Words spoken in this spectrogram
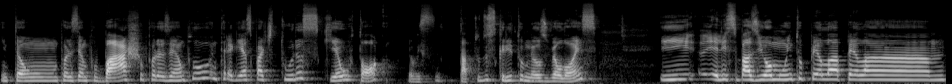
Então, por exemplo, baixo, por exemplo, entreguei as partituras que eu toco, eu, tá tudo escrito meus violões, e ele se baseou muito pela, pela,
